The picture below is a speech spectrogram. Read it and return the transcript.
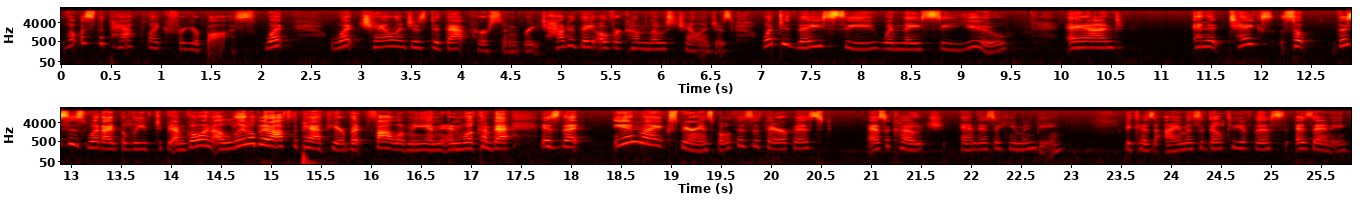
what was the path like for your boss? What what challenges did that person reach? How did they overcome those challenges? What do they see when they see you? And and it takes so this is what I believe to be I'm going a little bit off the path here, but follow me and, and we'll come back. Is that in my experience, both as a therapist, as a coach, and as a human being, because I'm as guilty of this as any,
